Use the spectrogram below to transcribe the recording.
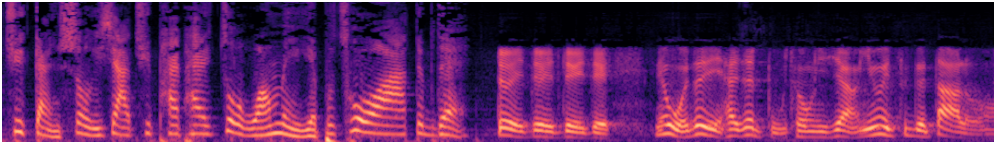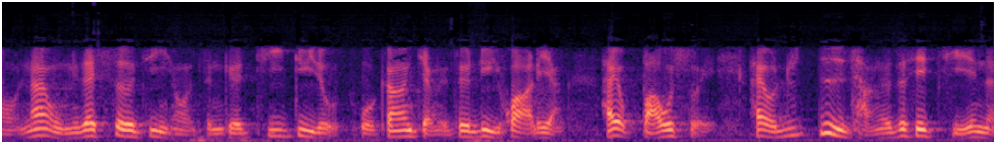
去感受一下，去拍拍、做完美也不错啊，对不对？对对对对。因为我这里还在补充一下，因为这个大楼哦，那我们在设计哦，整个基地的我刚刚讲的这个绿化量，还有保水，还有日日常的这些节能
